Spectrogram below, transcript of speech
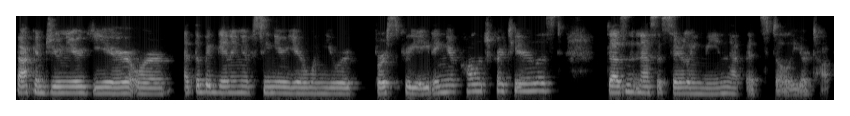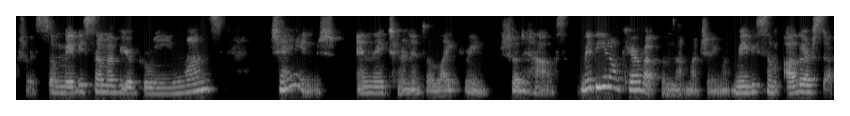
back in junior year or at the beginning of senior year when you were first creating your college criteria list, doesn't necessarily mean that that's still your top choice. So maybe some of your green ones change and they turn into light green should haves. Maybe you don't care about them that much anymore. Maybe some other stuff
